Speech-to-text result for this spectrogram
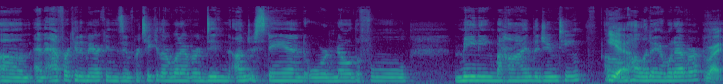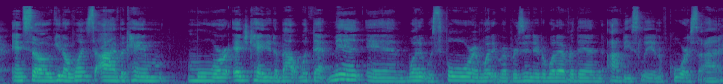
um, and African Americans in particular, whatever, didn't understand or know the full meaning behind the Juneteenth um, Yeah. holiday or whatever. Right. And so, you know, once I became more educated about what that meant and what it was for and what it represented or whatever, then obviously and of course I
